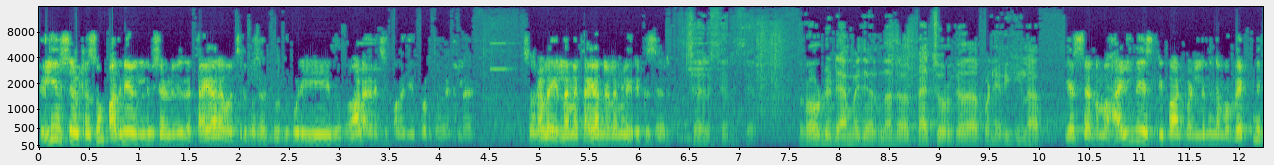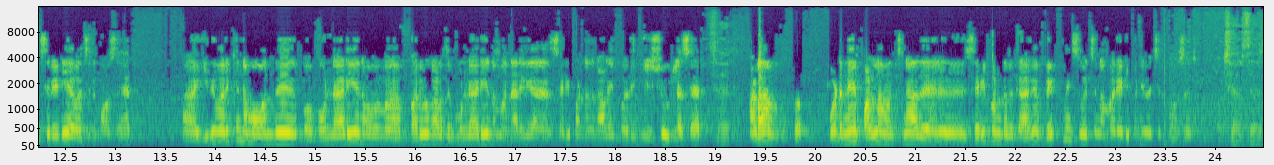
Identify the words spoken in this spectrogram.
ரிலீஃப் ஷெல்டர்ஸும் பதினேழு ரிலீஃப் ஷெல்டர் தயாரா வச்சிருக்கோம் சார். தூத்துக்குடி மாநகராட்சி பகுதியை பொறுத்த வரைக்கும் ஸோ அதனால எல்லாமே தயார் நிலைமையில இருக்கு சார். சரி சரி சரி. ரோடு டேமேஜ் இருந்தா இந்த பேட்ச் ஒர்க் ஏதாவது பண்ணிருக்கீங்களா? எஸ் சார் நம்ம ஹைவேஸ் டிபார்ட்மெண்ட்ல இருந்து நம்ம வெட் மிக்ஸ் ரெடியா வச்சிருக்கோம் சார். இது வரைக்கும் நம்ம வந்து இப்போ முன்னாடியே நம்ம பருவ காலத்துக்கு முன்னாடியே நம்ம நிறைய சரி பண்ணதுனால இப்போதைக்கு இஷ்யூ இல்ல சார். ஆனா இப்ப உடனே பள்ளம் வந்துச்சுன்னா அது சரி பண்றதுக்காக வெட் மிக்ஸ் வச்சு நம்ம ரெடி பண்ணி வச்சிருக்கோம் சார். சரி சரி.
